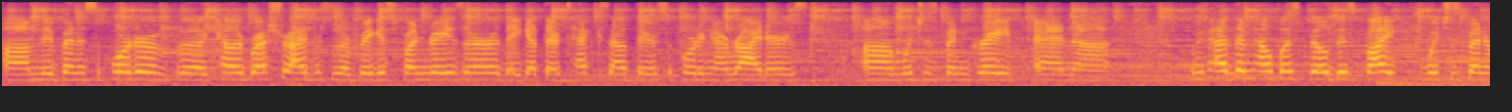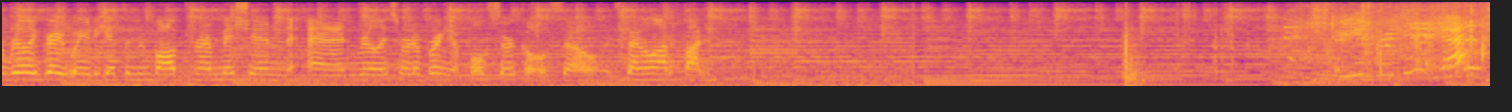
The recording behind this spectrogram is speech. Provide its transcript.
Um, they've been a supporter of the Kelly Brush Ride, which is our biggest fundraiser. They get their techs out there supporting our riders, um, which has been great. And uh, we've had them help us build this bike, which has been a really great way to get them involved in our mission and really sort of bring it full circle. So it's been a lot of fun. Are you Bridget? Yes.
